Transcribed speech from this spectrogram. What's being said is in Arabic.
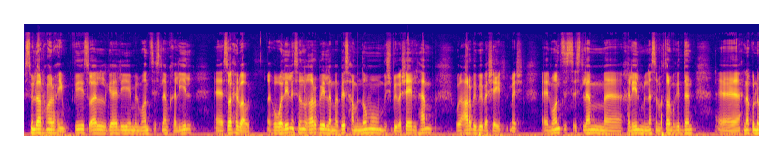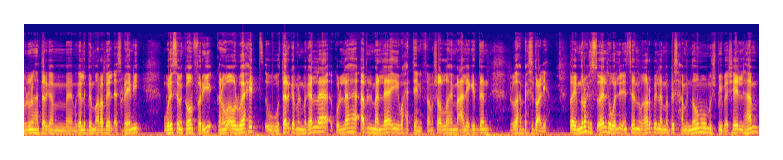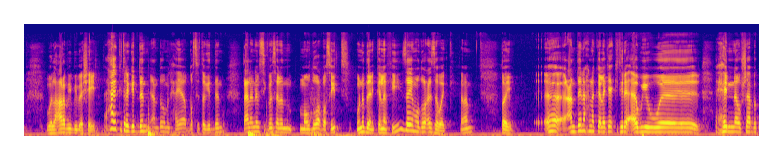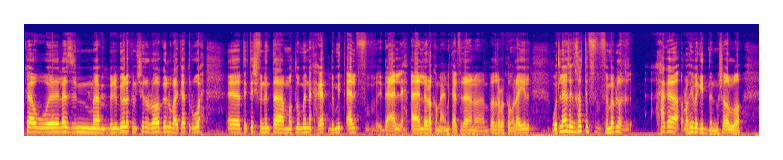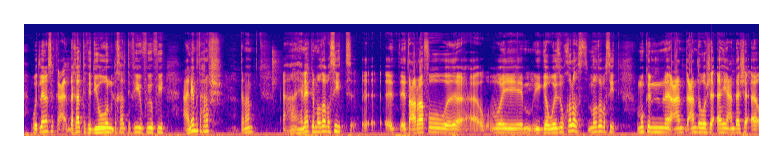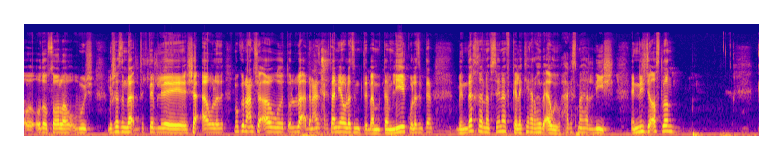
بسم الله الرحمن الرحيم. في سؤال جالي من المهندس إسلام خليل. آه سؤال حلو قوي هو ليه الإنسان الغربي لما بيصحى من نومه مش بيبقى شايل الهم والعربي بيبقى شايل؟ ماشي. المهندس إسلام آه، خليل من الناس المحترمة جدا. آه، إحنا كنا بنقول هنترجم مجلة بيم ارابيا الأسباني. ولسه بنكون فريق كان هو أول واحد وترجم المجلة كلها قبل ما نلاقي واحد تاني. فما شاء الله همة عالية جدا الواحد بيحسده عليها. طيب نروح للسؤال هو ليه الإنسان الغربي لما بيصحى من نومه مش بيبقى شايل الهم والعربي بيبقى شايل؟ حاجات كتيرة جدا عندهم الحياة بسيطة جدا. تعالى نمسك مثلا موضوع بسيط ونبدأ نتكلم فيه زي موضوع الزواج تمام؟ طيب عندنا إحنا كلاكيع كتيرة قوي وحنة وشبكة ولازم بيقول لك نشيل الراجل وبعد كده تروح آه، تكتشف إن أنت مطلوب منك حاجات بمئة ألف ده أقل أقل رقم يعني مئة ألف ده أنا بضرب رقم قليل. وتلاقي نفسك دخلت في مبلغ حاجة رهيبة جدا ما شاء الله. وتلاقي نفسك دخلت في ديون ودخلت فيه وفيه وفيه. عليه ما تعرفش. تمام؟ هناك الموضوع بسيط. ات- اتعرفوا ويتجوزوا خلاص الموضوع بسيط. ممكن عند عنده هو شقة هي عندها شقة أوضة وصالة ومش مش لازم لا تكتب لي شقة ولازم ممكن عنده شقة وتقول له لا ده أنا عايز حاجة تانية ولازم تبقى تمليك ولازم تعمل. بندخل نفسنا في كلاكيع رهيبة قوي وحاجة اسمها النيش. النيش دي أصلا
